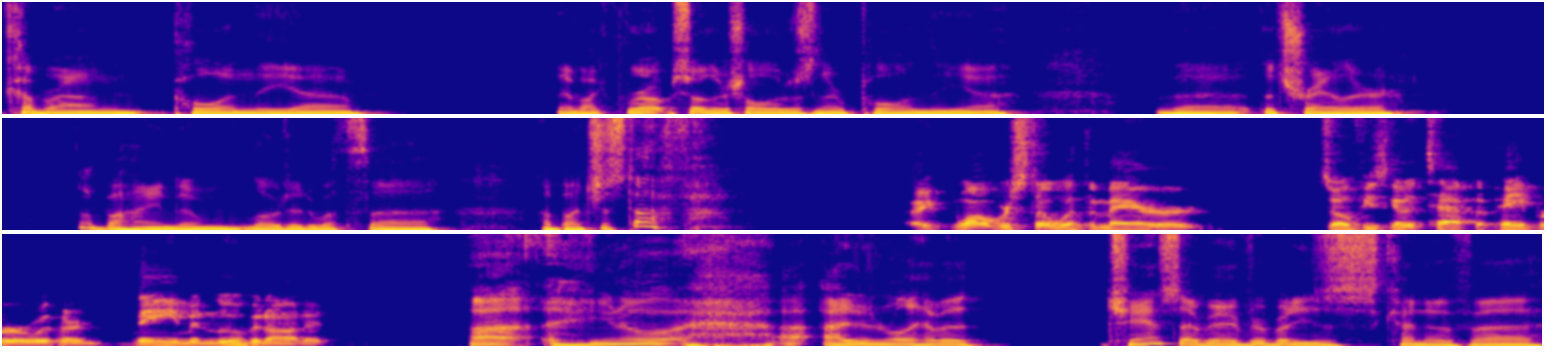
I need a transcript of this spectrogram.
come around pulling the. Uh, they have like ropes over their shoulders, and they're pulling the uh, the the trailer behind them, loaded with uh, a bunch of stuff. Like, while we're still with the mayor, Sophie's going to tap the paper with her name and Lubin on it. Uh, you know, I, I didn't really have a chance. Everybody's kind of uh,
